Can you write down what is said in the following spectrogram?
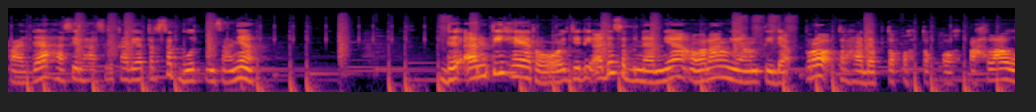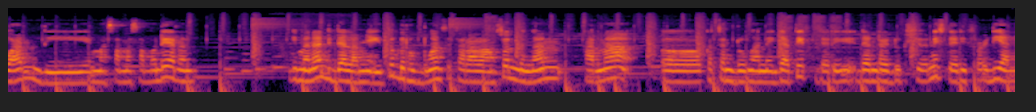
pada hasil-hasil karya tersebut. Misalnya the anti-hero. Jadi ada sebenarnya orang yang tidak pro terhadap tokoh-tokoh pahlawan di masa-masa modern di mana di dalamnya itu berhubungan secara langsung dengan karena e, kecenderungan negatif dari dan reduksionis dari Freudian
